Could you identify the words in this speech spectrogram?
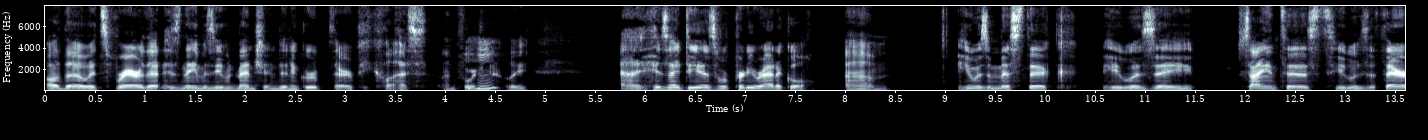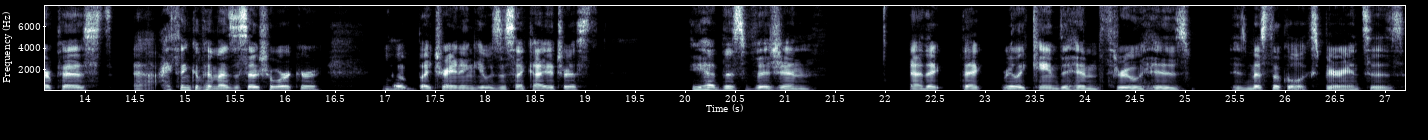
although it's rare that his name is even mentioned in a group therapy class, unfortunately. Mm-hmm. Uh, his ideas were pretty radical. Um, he was a mystic, he was a scientist, he was a therapist. Uh, I think of him as a social worker. Mm-hmm. by training, he was a psychiatrist. He had this vision uh, that that really came to him through his his mystical experiences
